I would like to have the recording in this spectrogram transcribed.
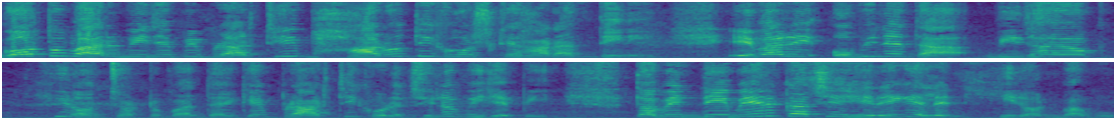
গতবার বিজেপি প্রার্থী ভারতী ঘোষকে হারান তিনি। এবার এই অভিনেতা বিধায়ক হিরণ চট্টোপাধ্যায়কে প্রার্থী করেছিল বিজেপি। তবে দেবের কাছে হেরে গেলেন হিরণবাবু।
